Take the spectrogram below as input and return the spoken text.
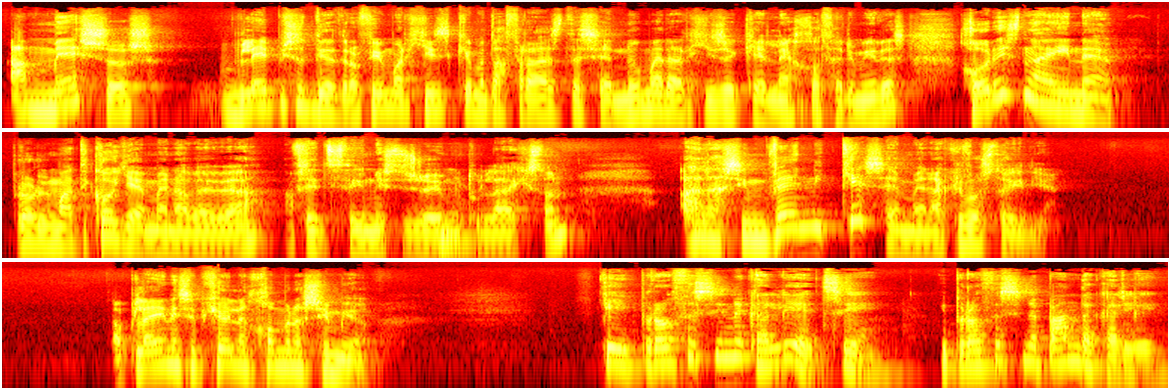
αμέσως βλέπεις ότι η διατροφή μου αρχίζει και μεταφράζεται σε νούμερα, αρχίζω και ελέγχω θερμίδες, χωρίς να είναι προβληματικό για εμένα βέβαια, αυτή τη στιγμή στη ζωή μου τουλάχιστον, αλλά συμβαίνει και σε μένα ακριβώς το ίδιο. Απλά είναι σε πιο ελεγχόμενο σημείο. Και η πρόθεση είναι καλή, έτσι. Η πρόθεση είναι πάντα καλή.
